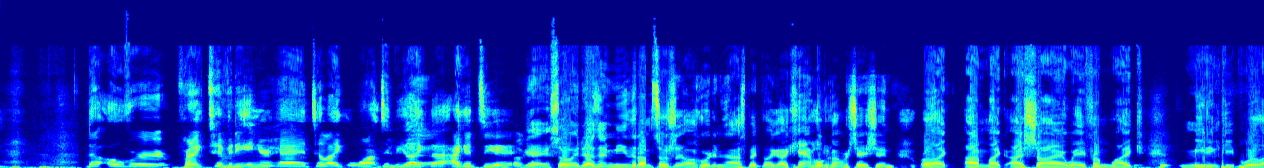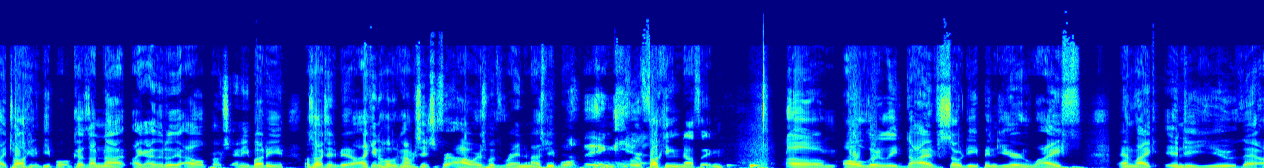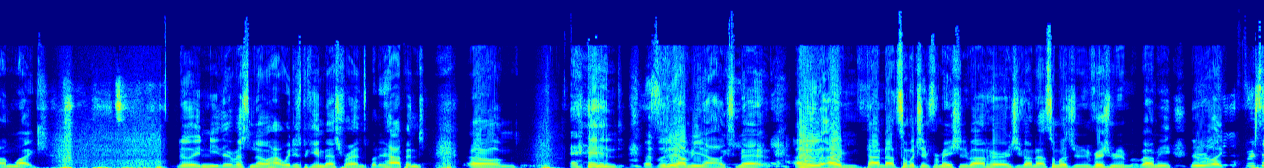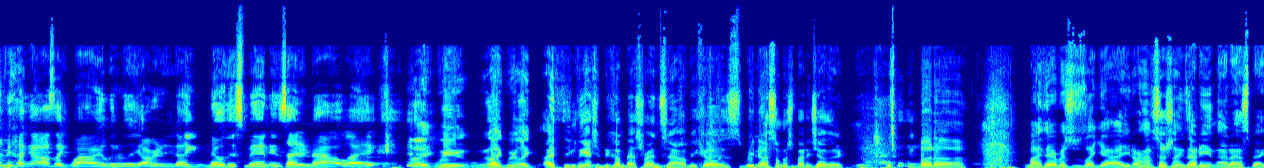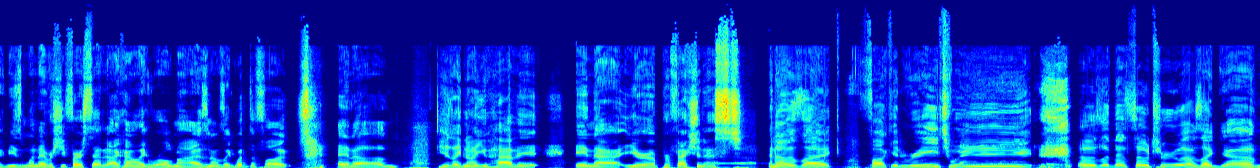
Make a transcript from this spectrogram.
the over productivity in your Yeah. head to like want to be like that. I could see it. okay, so it doesn't mean that I'm socially awkward in an aspect like I can't hold a conversation or like I'm like I shy away from like meeting people or like talking to people because I'm not like I literally I'll approach anybody, I'll talk to anybody, I can hold a conversation for hours with random ass people. Nothing. over yeah. fucking nothing. Um, I'll literally dive so deep into your life and like into you that I'm like, really neither of us know how we just became best friends, but it happened. Um, and that's literally how me and Alex met. I, I found out so much information about her, and she found out so much information about me. They were like, the first time we hung out, I was like, wow, I literally already like know this man inside and out. Like, like we like we are like I think we have to become best friends now because we know so much about each other. But uh my therapist was like, Yeah, you don't have social anxiety in that aspect because whenever she first said it, I kinda like rolled my eyes and I was like, What the fuck? And um he's like, No, you have it in that you're a perfectionist. And I was like, fucking retweet. I was like, that's so true. I was like, yeah.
